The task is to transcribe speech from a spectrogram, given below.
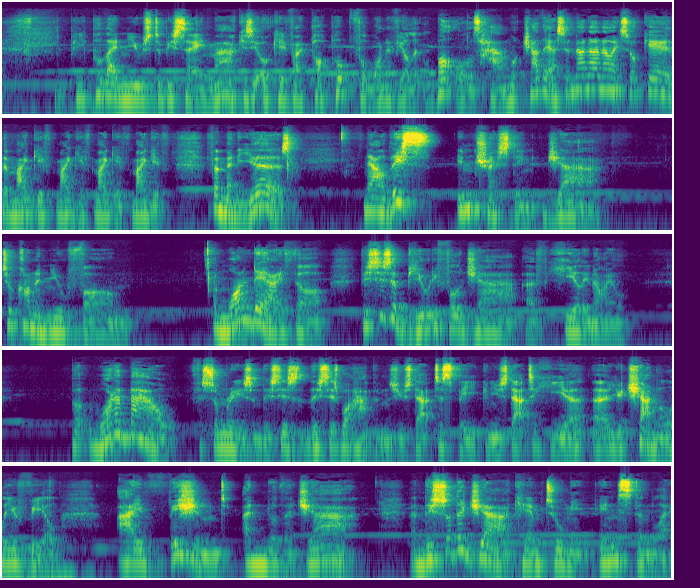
people then used to be saying, Mark, is it okay if I pop up for one of your little bottles? How much are they? I said, no, no, no, it's okay. They're my gift, my gift, my gift, my gift for many years. Now, this interesting jar took on a new form and one day I thought, this is a beautiful jar of healing oil. But what about, for some reason, this is this is what happens. You start to speak and you start to hear, uh, you channel, you feel. I visioned another jar. And this other jar came to me instantly.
